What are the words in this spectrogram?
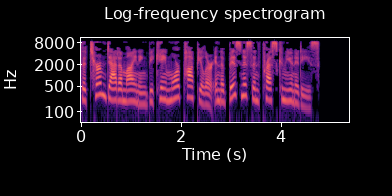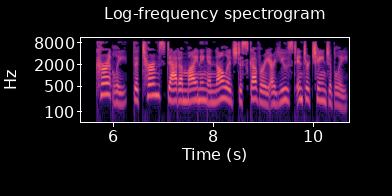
the term data mining became more popular in the business and press communities. Currently, the terms data mining and knowledge discovery are used interchangeably.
